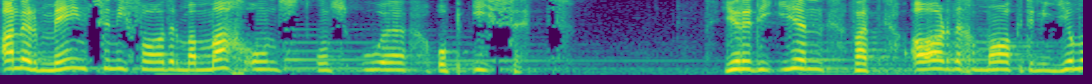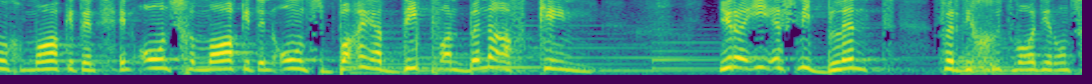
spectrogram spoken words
ander mense nie, Vader, maar mag ons ons oë op U sit. Here die een wat aarde gemaak het en die hemel gemaak het en en ons gemaak het en ons baie diep van binne af ken. Here, U is nie blind vir die goed waardeur ons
